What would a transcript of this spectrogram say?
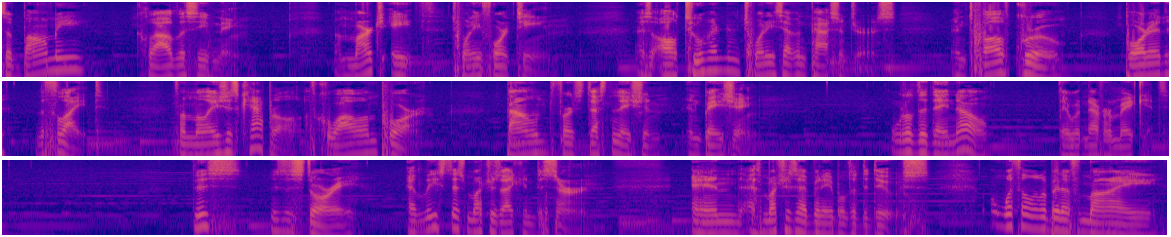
It's a balmy, cloudless evening on March 8th, 2014, as all 227 passengers and 12 crew boarded the flight from Malaysia's capital of Kuala Lumpur, bound for its destination in Beijing. Little did they know they would never make it. This is a story, at least as much as I can discern, and as much as I've been able to deduce, with a little bit of my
